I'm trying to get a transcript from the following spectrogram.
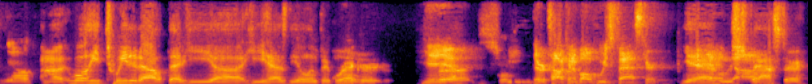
no. Uh, well, he tweeted out that he uh, he has the Olympic oh. record yeah, yeah. They're talking about who's faster. Yeah, and, who's uh, faster.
